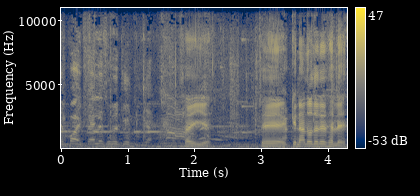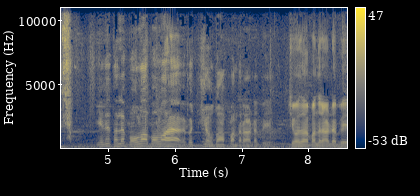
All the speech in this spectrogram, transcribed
ਇਹ ਭਾਈ ਪਹਿਲੇ ਸੂਏ ਝੋਟੀ ਆ। ਸਹੀ ਹੈ। ਤੇ ਕਿੰਨਾ ਦੁੱਧ ਦੇ ਥੱਲੇ? ਇਹਦੇ ਥੱਲੇ ਬੌਲਾ ਬੌਲਾ ਹੈ ਵੇਖੋ 14 15 ਡੱਬੇ। 14 15 ਡੱਬੇ।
